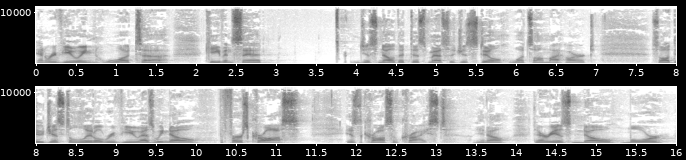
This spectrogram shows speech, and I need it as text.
and reviewing what uh, Kevin said. Just know that this message is still what's on my heart. So I'll do just a little review. As we know, the first cross is the cross of Christ. You know, there is no more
